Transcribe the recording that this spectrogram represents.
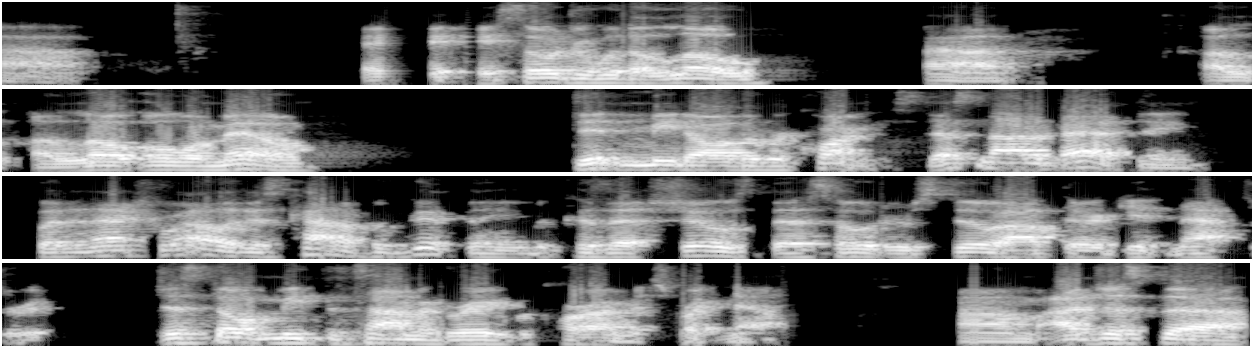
uh, a, a, soldier with a low uh, a, a low OML didn't meet all the requirements. That's not a bad thing, but in actuality, it's kind of a good thing because that shows that soldier is still out there getting after it. Just don't meet the time and grade requirements right now. Um, I just uh,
